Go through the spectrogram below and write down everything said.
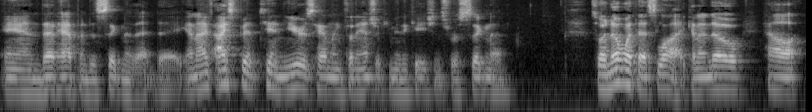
and that happened to Cigna that day. And I, I spent 10 years handling financial communications for Cigna. So I know what that's like, and I know how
